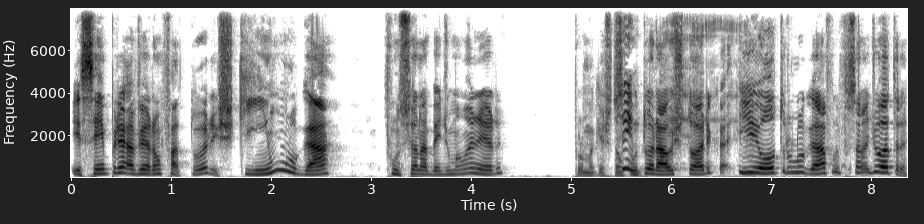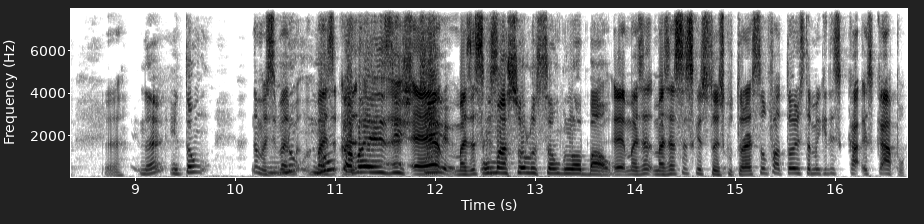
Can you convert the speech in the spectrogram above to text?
E sempre haverão fatores que em um lugar funciona bem de uma maneira, por uma questão Sim. cultural, histórica, e em outro lugar funciona de outra. É. Né? Então, Não, mas, mas, nunca mas, vai existir é, mas uma solução global. É, mas, mas essas questões culturais são fatores também que eles escapam.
